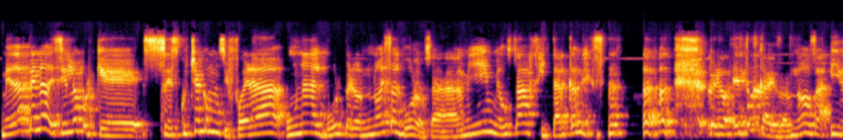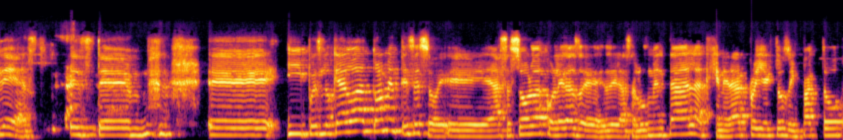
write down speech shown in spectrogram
me da pena decirlo porque se escucha como si fuera un albur, pero no es albur, o sea, a mí me gusta agitar cabeza. pero estas cabezas, ¿no? O sea, ideas. Este, eh, y pues lo que hago actualmente es eso, eh, asesoro a colegas de, la salud mental a generar proyectos de impacto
